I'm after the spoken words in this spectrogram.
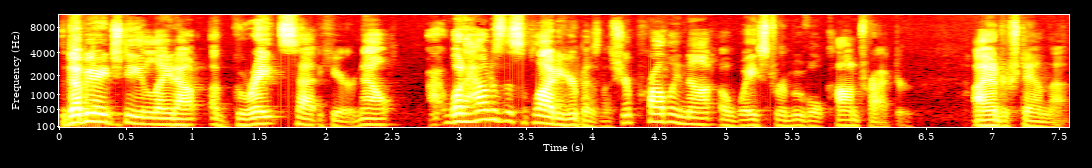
the WHD laid out a great set here. Now, what how does this apply to your business? You're probably not a waste removal contractor. I understand that.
